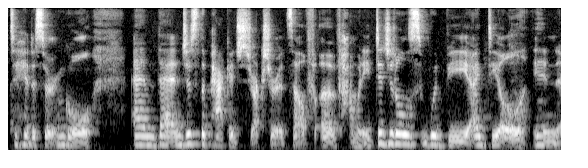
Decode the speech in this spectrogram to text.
to hit a certain goal and then just the package structure itself of how many digitals would be ideal in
